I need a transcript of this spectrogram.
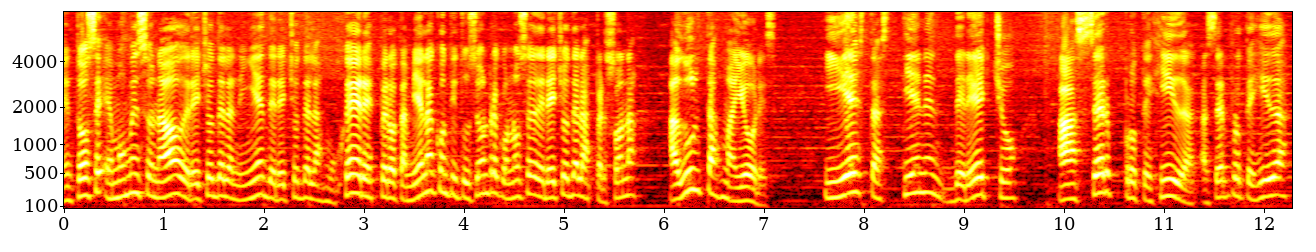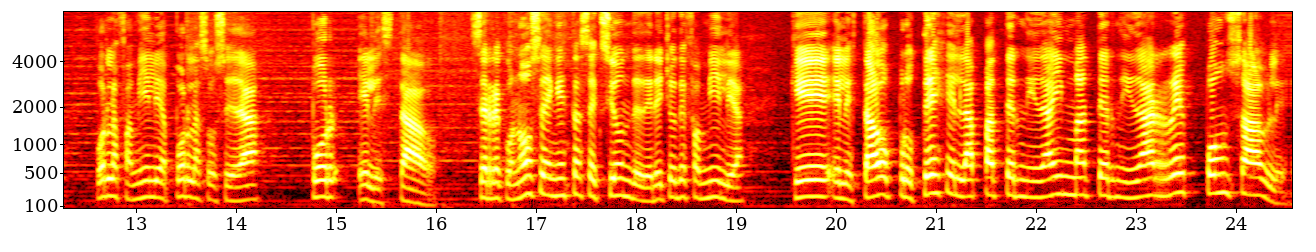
Entonces hemos mencionado derechos de la niñez, derechos de las mujeres, pero también la Constitución reconoce derechos de las personas adultas mayores y estas tienen derecho a ser protegidas, a ser protegidas por la familia, por la sociedad, por el Estado. Se reconoce en esta sección de derechos de familia que el Estado protege la paternidad y maternidad responsable.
